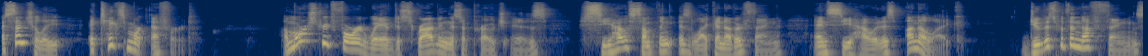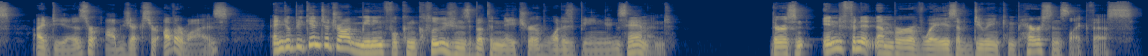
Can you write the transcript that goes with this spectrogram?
Essentially, it takes more effort. A more straightforward way of describing this approach is see how something is like another thing, and see how it is unalike. Do this with enough things, ideas or objects or otherwise, and you'll begin to draw meaningful conclusions about the nature of what is being examined. There is an infinite number of ways of doing comparisons like this,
